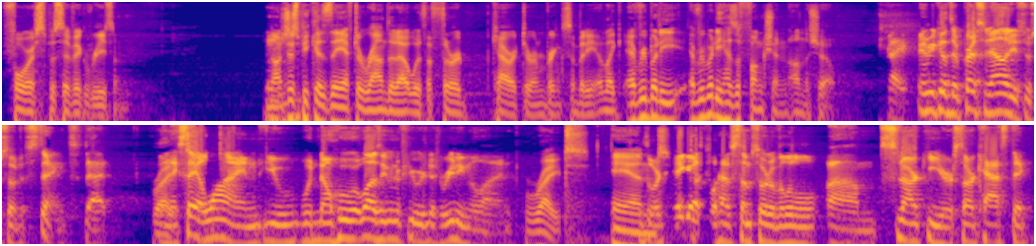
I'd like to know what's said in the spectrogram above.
for a specific reason. Not hmm. just because they have to round it out with a third character and bring somebody like everybody everybody has a function on the show. Right. And because their personalities are so distinct that when Right. they say a line, you would know who it was even if you were just reading the line. Right. And Ortegas will have some sort of a little um, snarky or sarcastic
